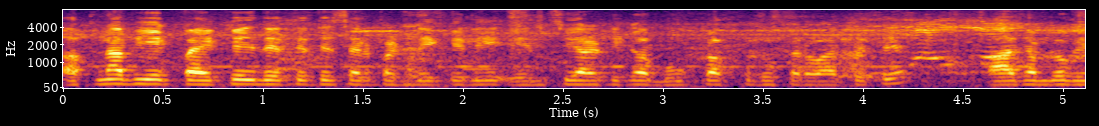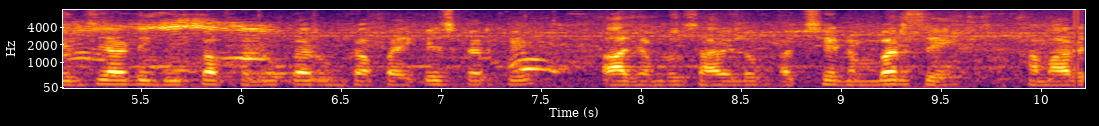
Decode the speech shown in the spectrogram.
अपना भी एक पैकेज देते थे सर पढ़ने के लिए। एन का बुक का फॉलो करवाते थे। आज हम लोग एन बुक का फॉलो कर, उनका पैकेज करके, आज हम लोग सारे लोग अच्छे नंबर से हमारे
